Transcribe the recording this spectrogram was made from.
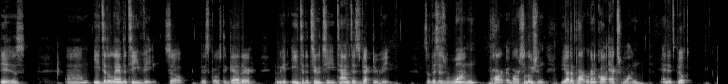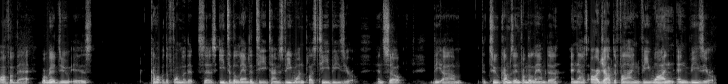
is um, e to the lambda t v. So this goes together, and we get e to the 2t times this vector v. So this is one part of our solution. The other part we're going to call x1, and it's built off of that. What we're going to do is come up with a formula that says e to the lambda t times v1 plus t v0. And so the, um, the 2 comes in from the lambda, and now it's our job to find v1 and v0.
